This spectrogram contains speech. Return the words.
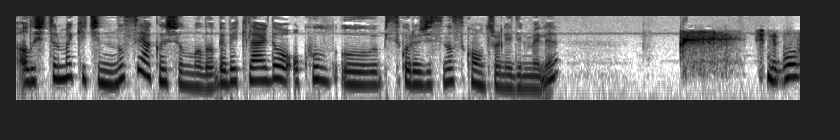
alıştırmak için nasıl yaklaşılmalı? Bebeklerde o okul psikolojisi nasıl kontrol edilmeli? Şimdi bu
